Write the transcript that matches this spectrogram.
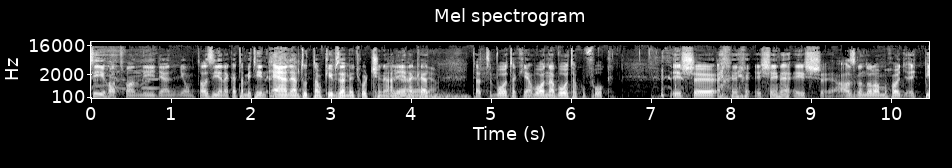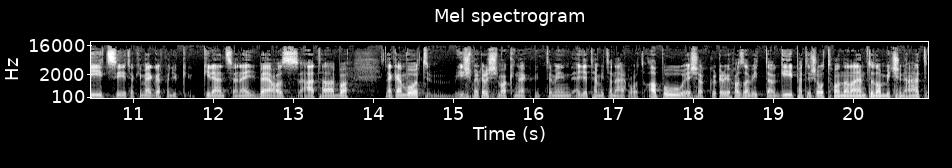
C64-en nyomta az ilyeneket, amit én el nem tudtam képzelni, hogy hogy csinál Ja, ilyeneket. ja, ja. Tehát voltak ilyen, volna, voltak ufók. és, és, én, és azt gondolom, hogy egy PC-t, aki megvett mondjuk 91-be, az általában Nekem volt ismerősöm, akinek mit tudom én, egyetemi tanár volt apu, és akkor ő hazavitte a gépet, és otthonnal nem tudom mit csinált.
